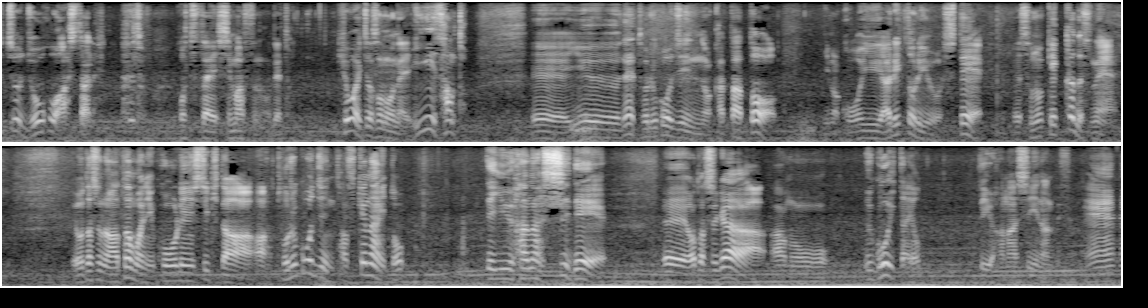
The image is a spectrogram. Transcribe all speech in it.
一応情報は明日ね、お伝えしますので、と。今日は一応そのね、イーさんと、えー、いうね、トルコ人の方と、今こういうやりとりをして、その結果ですね、私の頭に降臨してきた、あ、トルコ人助けないとっていう話で、えー、私が、あの、動いたよっていう話なんですよね。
